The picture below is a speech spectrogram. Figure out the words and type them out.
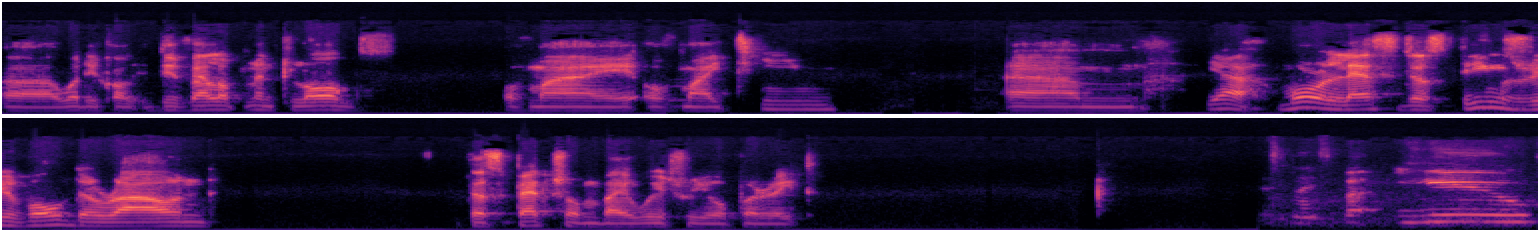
uh, what do you call it? Development logs of my of my team. Um, yeah, more or less, just things revolved around the spectrum by which we operate nice. But you,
